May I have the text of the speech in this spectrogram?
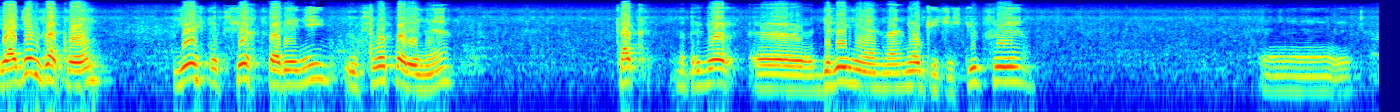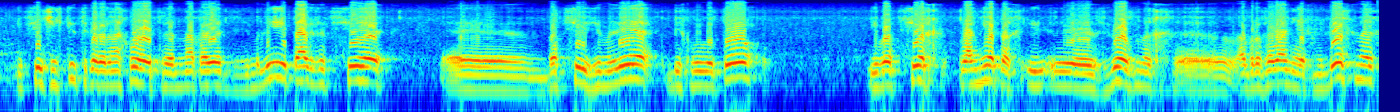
И один закон есть у всех творений и у всего творения, как, например, э, деление на мелкие частицы, э, и все частицы, которые находятся на поверхности Земли, и также все э, во всей Земле Бихлулуто и во всех планетах и э, звездных э, образованиях небесных,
